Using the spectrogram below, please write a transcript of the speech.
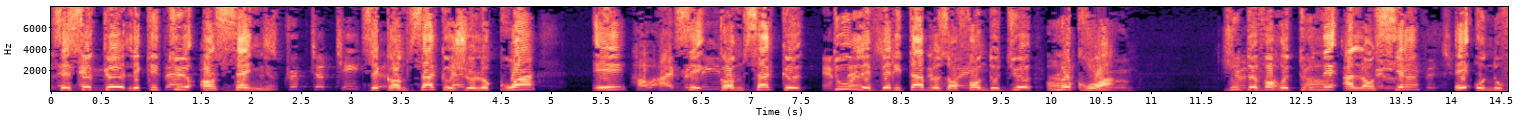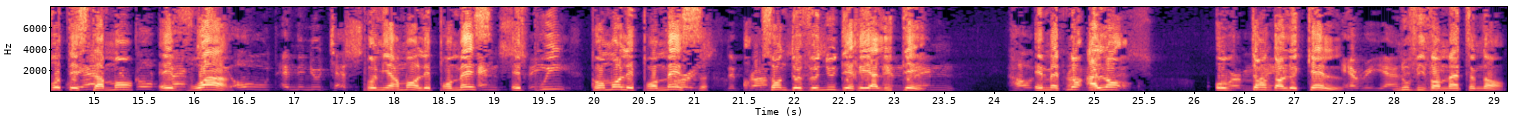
C'est ce que l'Écriture enseigne. C'est comme ça que je le crois et c'est comme ça que tous les véritables enfants de Dieu le croient. Nous devons retourner à l'Ancien et au Nouveau Testament et voir premièrement les promesses et puis comment les promesses sont devenues des réalités. Et maintenant, allons au temps dans lequel nous vivons maintenant.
